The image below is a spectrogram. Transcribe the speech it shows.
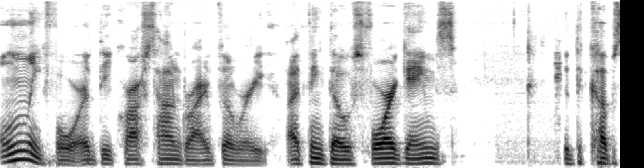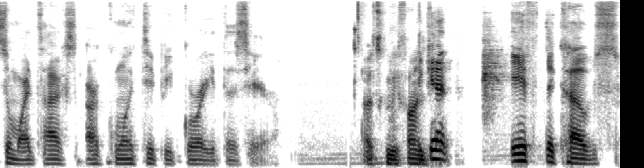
only for the crosstown drive rivalry. I think those four games with the Cubs and White Sox are going to be great this year. Oh, it's gonna be fun. Again, if the Cubs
